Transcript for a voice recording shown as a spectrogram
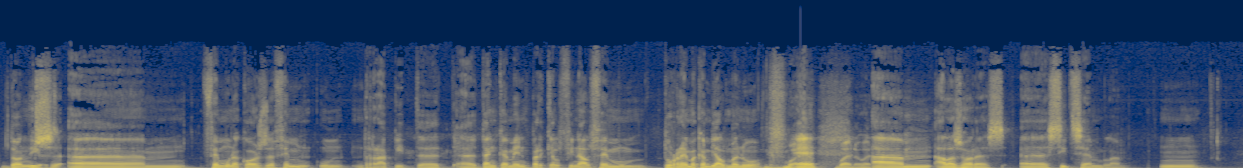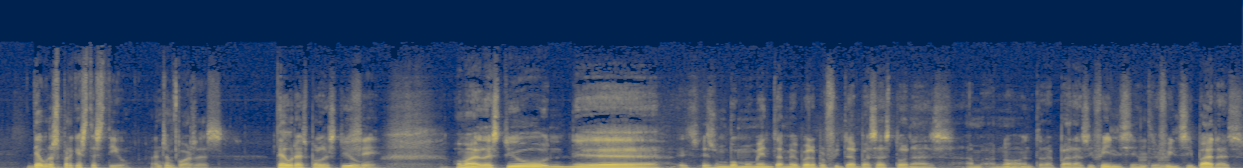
Doncs eh, fem una cosa, fem un ràpid eh, eh, tancament perquè al final fem un, tornem a canviar el menú. Bueno, eh? bueno, bueno. Um, aleshores, eh, si et sembla, mm, deures per aquest estiu, ens en poses? Deures per l'estiu? Sí. Home, l'estiu eh, és, és un bon moment també per aprofitar passar estones amb, no? entre pares i fills, entre uh -huh. fills i pares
